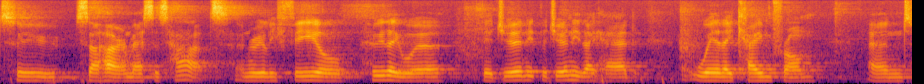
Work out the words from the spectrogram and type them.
to Sahar and Mas's hearts and really feel who they were, their journey, the journey they had, where they came from, and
